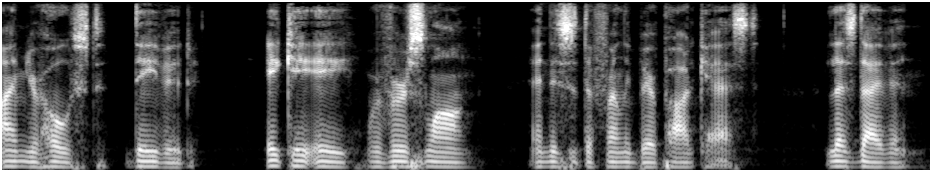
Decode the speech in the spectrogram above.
I'm your host, David, aka Reverse Long, and this is the Friendly Bear Podcast. Let's dive in.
